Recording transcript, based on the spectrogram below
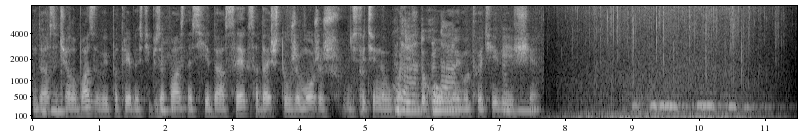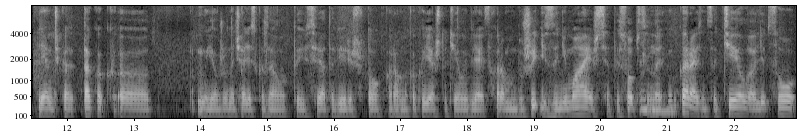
Да, mm-hmm. сначала базовые потребности, безопасность, mm-hmm. еда, секс, а дальше ты уже можешь действительно уходить да, в духовные да. вот в эти вещи. Mm-hmm. Леночка, так как э, ну, я уже вначале сказала, ты свято веришь в то, равно как и я, что тело является храмом души, и занимаешься ты, собственно, mm-hmm. какая разница, тело, лицо,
